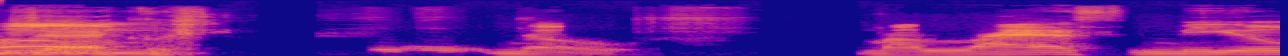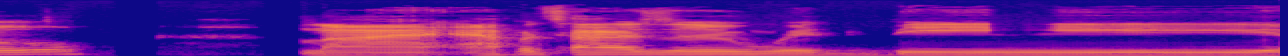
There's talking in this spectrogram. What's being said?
Exactly. Um, no, my last meal, my appetizer would be.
